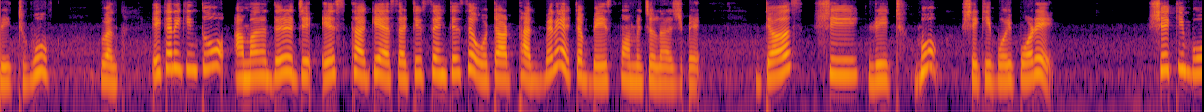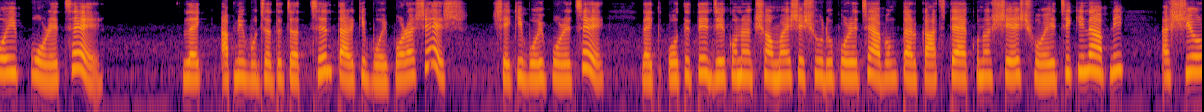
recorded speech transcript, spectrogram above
রিড বুক ওয়েল এখানে কিন্তু আমাদের যে এস থাকে অ্যাসার্টিভ সেন্টেন্সে ওটা আর থাকবে না, এটা বেস ফর্মে চলে আসবে। ডাজ শি রিড বুক সে কি বই পড়ে? সে কি বই পড়েছে? লাইক আপনি বোঝাতে চাচ্ছেন তার কি বই পড়া শেষ? সে কি বই পড়েছে? লাইক অতীতে যে কোনো এক সময় সে শুরু করেছে এবং তার কাজটা এখনও শেষ হয়েছে কি না আপনি শিওর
